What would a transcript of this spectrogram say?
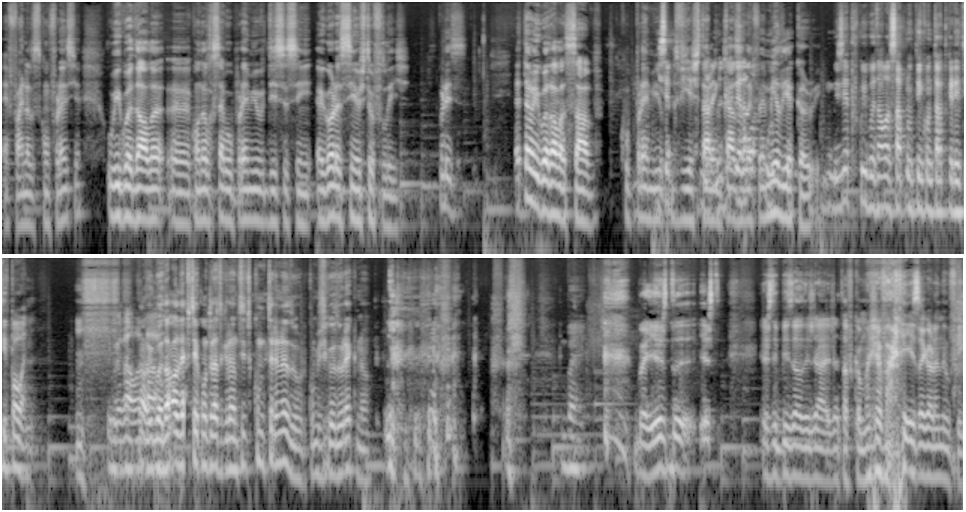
é Finals de conferência, o Iguadala, eh, quando ele recebe o prémio, disse assim, agora sim eu estou feliz. Por isso. Até o Iguadala sabe que o prémio é- devia estar não, em o casa da família Curry. Mas é porque o Iguadala sabe que não tem contrato garantido para o ano. O Iguodala Não, o tá- Iguadala deve ter contrato garantido como treinador, como jogador é que não. Bem, Bem, este, este, este episódio já, já está a ficar mais a isso agora no fim.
